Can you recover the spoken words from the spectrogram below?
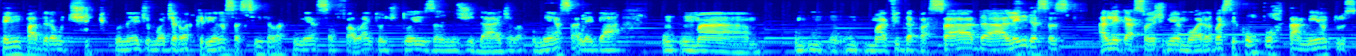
têm um padrão típico, né, de modo geral, a criança assim que ela começa a falar, então de dois anos de idade, ela começa a alegar uma uma vida passada, além dessas alegações de memória, ela vai ter comportamentos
